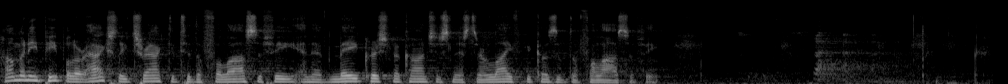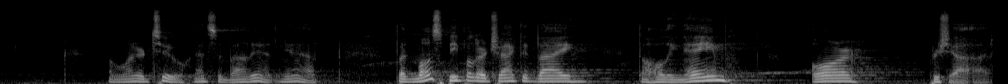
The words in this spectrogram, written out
how many people are actually attracted to the philosophy and have made Krishna consciousness their life because of the philosophy? One or two, that's about it, yeah. But most people are attracted by the holy name or prasad.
